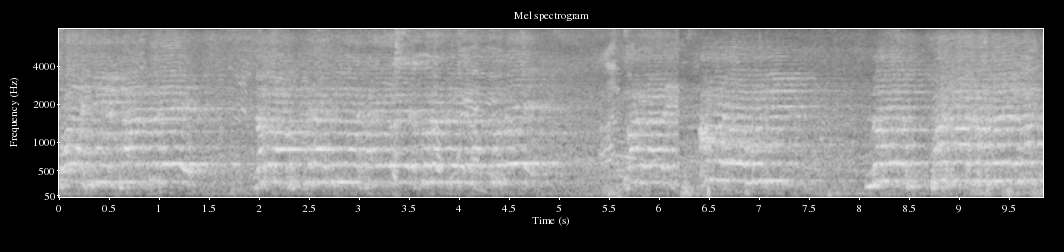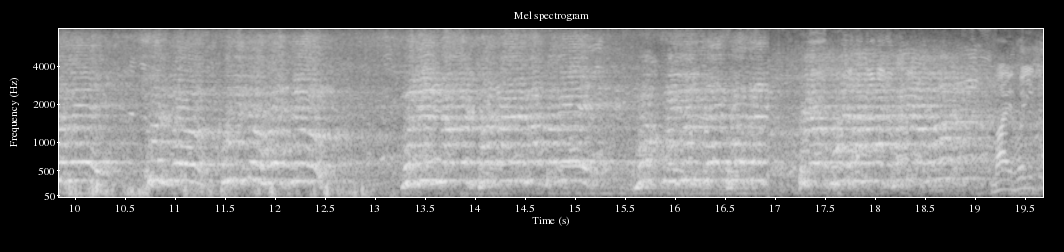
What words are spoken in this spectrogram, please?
পলাশির প্রান্তরে নবাব সিরাজুল্লাহ খানের প্রয়োগের মাধ্যমে বাংলার আমরা মুজিব নগর সরকার গঠনের মাধ্যমে সূর্য উদিত হয়েছিল মুজিবনগর সরকারের মাধ্যমে মুক্তিযুদ্ধের প্রতি প্রিয় ভাই আমার স্বাধীনতা ভাই হলি তো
